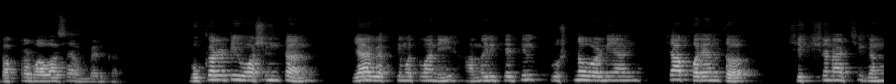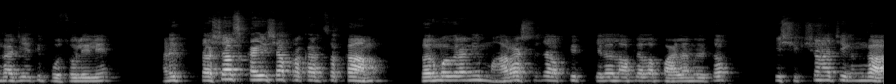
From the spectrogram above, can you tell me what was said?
doctor Babasaheb Ambedkar. Booker T Washington या व्यक्तिमत्वाने अमेरिकेतील कृष्णवर्णीयांच्या पर्यंत शिक्षणाची गंगा जी आहे ती पोचवलेली आहे. आणि तशाच काहीशा प्रकारचं काम कर्मवीरांनी महाराष्ट्राच्या बाबतीत केलेलं आपल्याला पाहायला मिळतं. की शिक्षणाची गंगा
